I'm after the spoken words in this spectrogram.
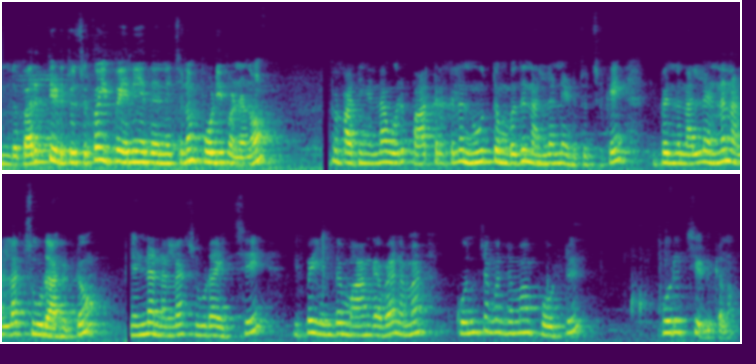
இந்த வறுத்து எடுத்து வச்சுருக்கோம். இப்போ என்ன எதை நினச்சுன்னா பொடி பண்ணணும். இப்போ பார்த்திங்கன்னா ஒரு பாத்திரத்தில் நூற்றம்பது நல்லெண்ணெய் எடுத்து வச்சுருக்கேன். இப்போ இந்த நல்லெண்ணெய் நல்லா சூடாகட்டும். எண்ணெய் நல்லா சூடாயிடுச்சு. இப்போ இந்த மாங்காவை நம்ம கொஞ்சம் கொஞ்சமாக போட்டு பொறிச்சு எடுக்கலாம்.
